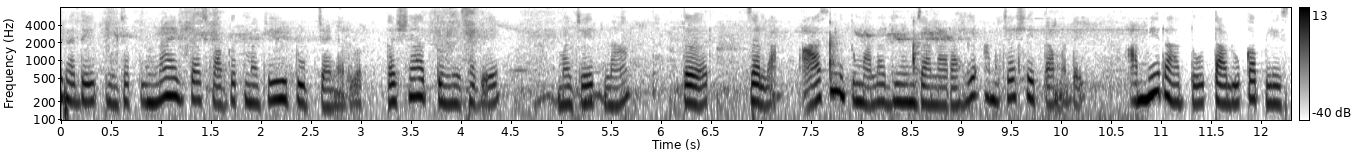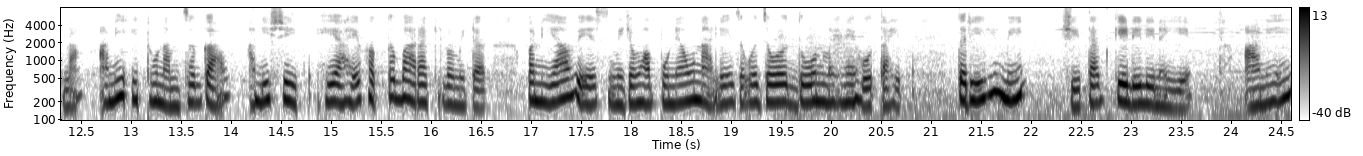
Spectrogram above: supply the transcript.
राधे तुमचं पुन्हा एकदा स्वागत माझ्या यूट्यूब चॅनलवर कशा आहात तुम्ही सगळे? मजेत ना? तर चला आज मी तुम्हाला घेऊन जाणार आहे आमच्या शेतामध्ये. आम्ही राहतो तालुका प्लेसला आणि इथून आमचं गाव आणि शेत हे आहे फक्त बारा किलोमीटर. पण यावेळेस मी जेव्हा पुण्याहून आले जवळजवळ दोन महिने होत आहेत तरीही मी शेतात केलेली नाही आहे आणि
